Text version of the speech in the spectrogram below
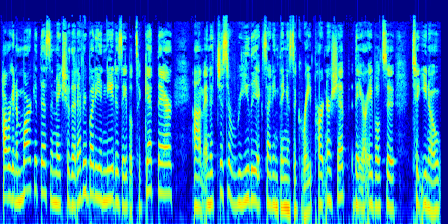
how we're going to market this and make sure that everybody in need is able to get there. Um, and it's just a really exciting thing. It's a great partnership. They are able to to you know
